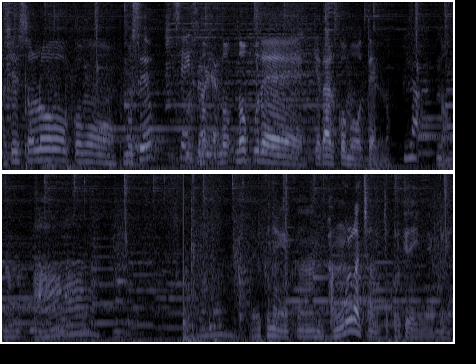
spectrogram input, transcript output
사실 solo como museo Sí. no, no, no pude quedar como hotel, ¿no? No. No, no. 아. 여기 그냥 약간 박물관처럼 또 그렇게 돼 있네요. 그냥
